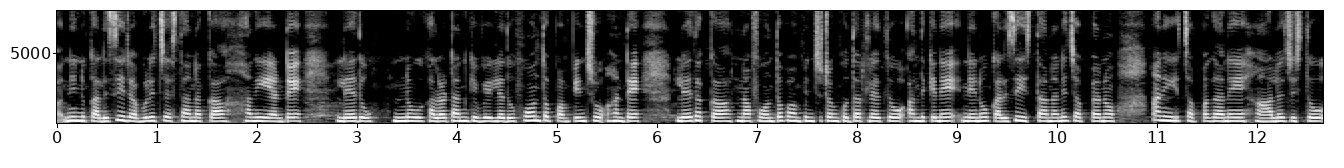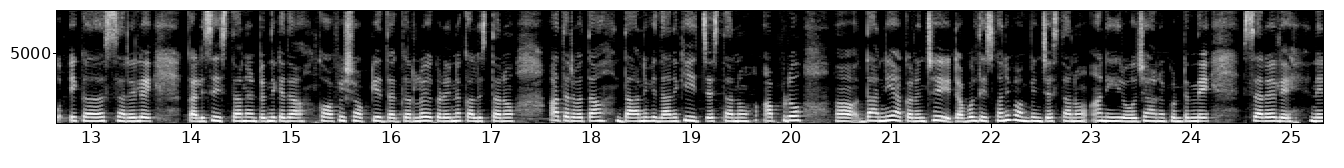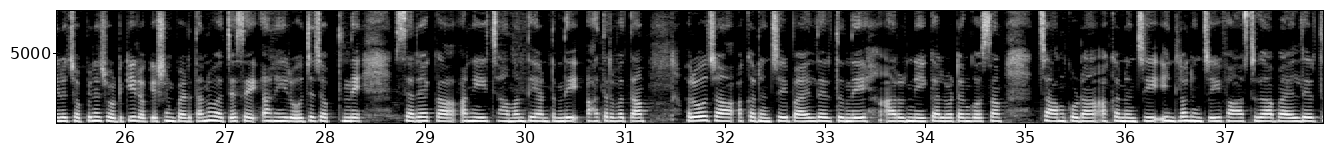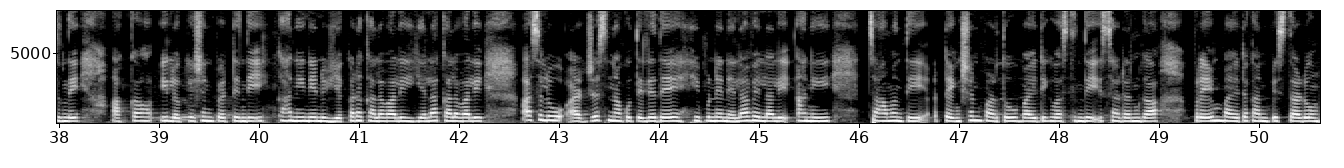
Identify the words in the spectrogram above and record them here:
నిన్ను కలిసి డబ్బులు ఇచ్చేస్తానక్క. అని అంటే లేదు నువ్వు కలవటానికి వీల్లేదు ఫోన్తో పంపించు. అంటే లేదక్క నా ఫోన్తో పంపించడం కుదరలేదు అందుకనే నేను కలిసి ఇస్తానని చెప్పాను. అని చెప్పగానే ఆలోచిస్తూ ఇక సరేలే కలిసి ఇస్తానంటుంది కదా కాఫీ షాప్కి దగ్గరలో ఎక్కడైనా కలుస్తాను. ఆ తర్వాత దాని విధానికి ఇచ్చేస్తాను. అప్పుడు దాన్ని అక్కడ నుంచి డబ్బులు తీసుకొని పంపించేస్తాను అని రోజా అనుకుంటుంది. సరేలే నేను చెప్పిన చోటుకి లొకేషన్ పెడతాను వచ్చేసాయి అని రోజు చెప్తుంది సరే అక్క అని చామంతి అంటుంది. ఆ తర్వాత రోజా అక్కడ నుంచి బయలుదేరుతుంది. అరుణ్ని కలవటం కోసం చామ్ కూడా అక్కడ నుంచి ఇంట్లో నుంచి ఫాస్ట్గా బయలుదేరుతుంది. అక్క ఈ లొకేషన్ పెట్టింది కానీ నేను ఎక్కడ కలవాలి ఎలా కలవాలి అసలు అడ్రస్ నాకు తెలియదే ఇప్పుడు నేను ఎలా వెళ్ళాలి అని చామంతి టెన్షన్ పడుతూ బయటికి వస్తుంది. సడన్గా ప్రేమ్ బయట కనిపిస్తాడు.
